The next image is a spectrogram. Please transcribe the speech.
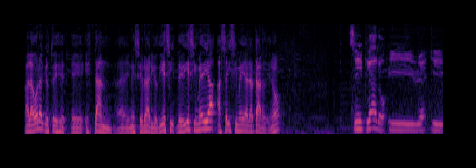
a la hora que ustedes eh, están eh, en ese horario, de 10 y media a 6 y media de la tarde, ¿no? Sí, claro, y,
